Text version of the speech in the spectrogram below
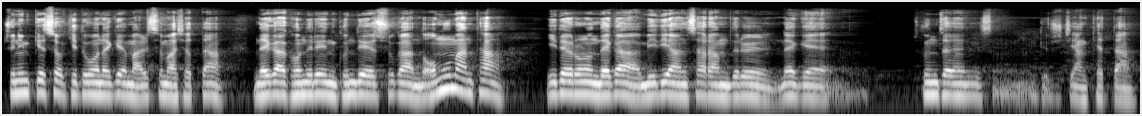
주님께서 기도원에게 말씀하셨다. 내가 거느린 군대의 수가 너무 많다. 이대로는 내가 미디안 사람들을 내게 군자에 주지 않겠다.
